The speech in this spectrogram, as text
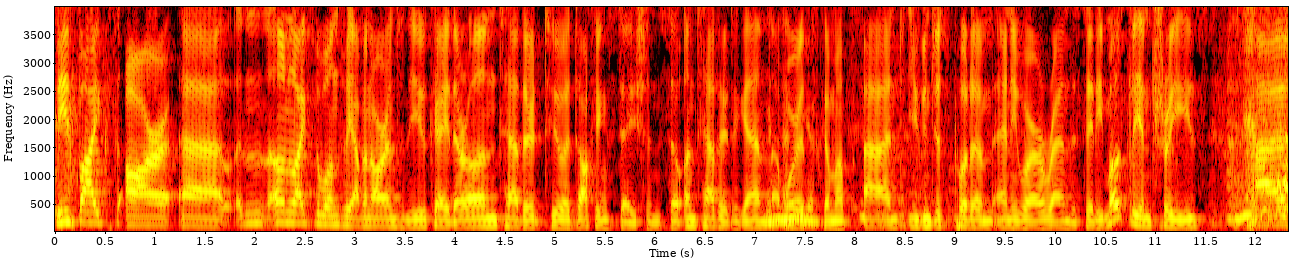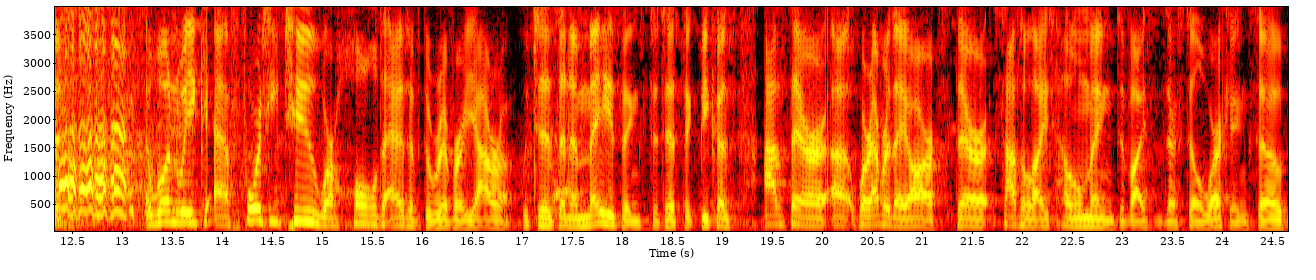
these bikes are uh, unlike the ones we have in Ireland in the UK. They're untethered to a docking station, so untethered again. That word's come up, and you can just put them anywhere around the city, mostly in trees. And one week, uh, 42 were hauled out of the River Yarra, which is an amazing statistic because as they're uh, wherever they are, their satellite homing devices are still working, so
